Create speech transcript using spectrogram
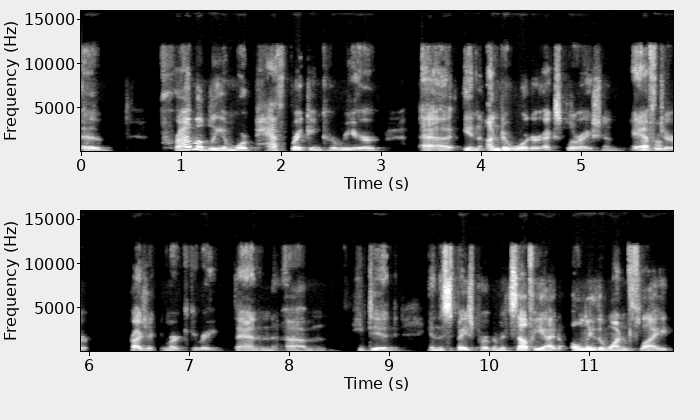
a, probably a more path-breaking career uh, in underwater exploration after mm-hmm. Project Mercury than um, he did in the space program itself. He had only the one flight.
